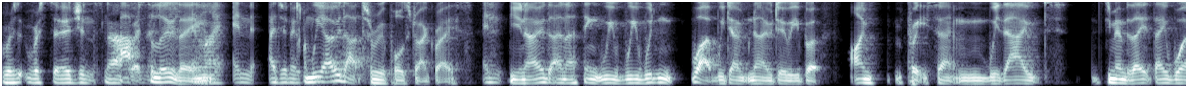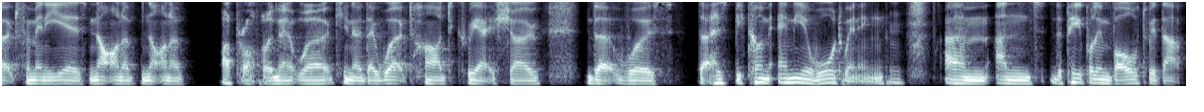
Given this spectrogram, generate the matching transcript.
res- resurgence now. And- Absolutely. and, like, and I don't know. And we owe that to RuPaul's Drag Race. And- you know, and I think we we wouldn't. Well, we don't know, do we? But I'm pretty certain without. Do you remember they they worked for many years not on a not on a a proper network. You know, they worked hard to create a show that was that has become Emmy award winning, um, and the people involved with that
